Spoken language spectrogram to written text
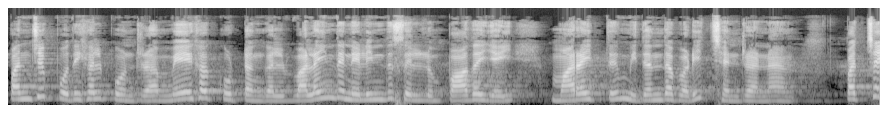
பஞ்சு பொதிகள் போன்ற மேகக்கூட்டங்கள் வளைந்து நெளிந்து செல்லும் பாதையை மறைத்து மிதந்தபடி சென்றன. பச்சை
